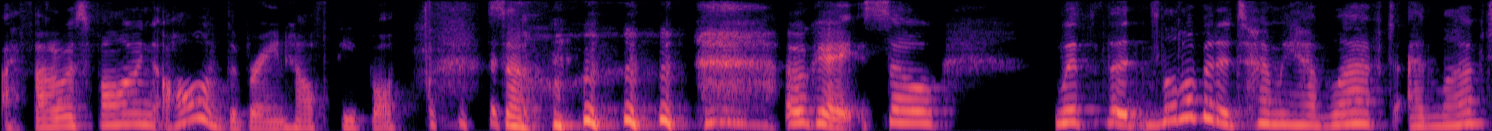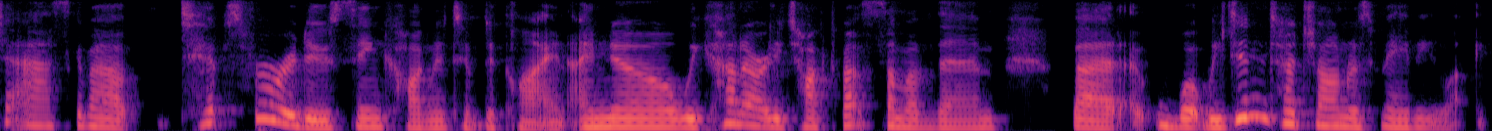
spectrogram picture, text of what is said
I thought I was following all of the brain health people. So okay, so with the little bit of time we have left, I'd love to ask about tips for reducing cognitive decline. I know we kind of already talked about some of them, but what we didn't touch on was maybe like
